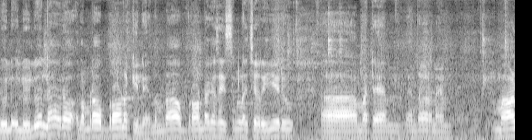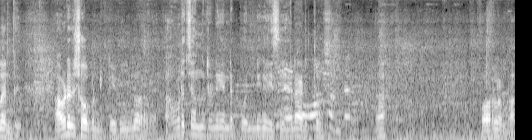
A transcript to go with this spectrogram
ലുലു ലുലു അല്ല ഒരു നമ്മുടെ ഒബ്രോണൊക്കെ ഇല്ലേ? നമ്മുടെ ഒബ്രോണിന്റെ ഒക്കെ സൈസിലുള്ള ചെറിയൊരു മറ്റേ എന്താ പറയണേ മാളുണ്ട്. അവിടെ ഒരു ഷോപ്പുണ്ട് ടെഡി എന്ന് പറയുന്നത് അവിടെ ചെന്നിട്ടുണ്ടെങ്കിൽ എന്റെ പൊന്നു കൈസ് ഞാൻ അടുത്ത ആ ഉണ്ടോ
